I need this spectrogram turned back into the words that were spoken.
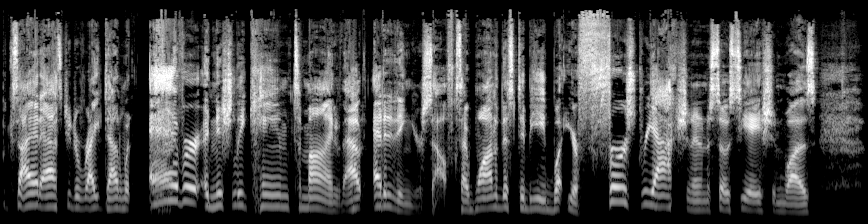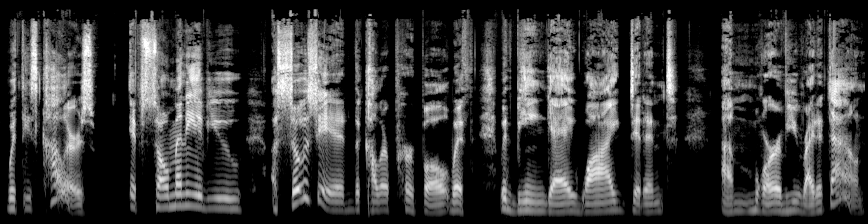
because I had asked you to write down whatever initially came to mind without editing yourself. Because I wanted this to be what your first reaction and association was with these colors. If so many of you associated the color purple with with being gay, why didn't um, more of you write it down?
